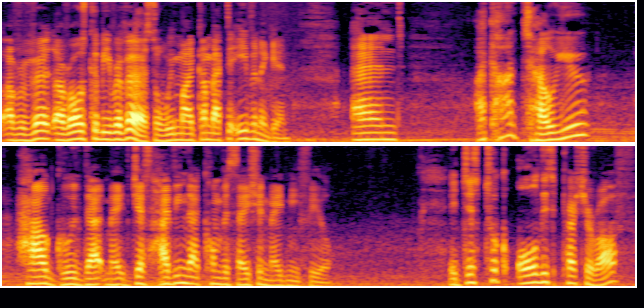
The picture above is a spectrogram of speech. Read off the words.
our, our roles could be reversed or we might come back to even again. And I can't tell you how good that made, just having that conversation made me feel. It just took all this pressure off.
